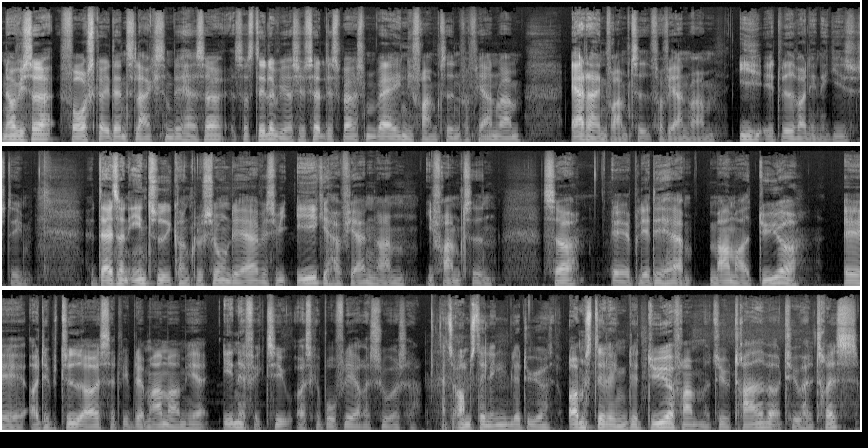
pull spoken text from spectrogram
Når vi så forsker i den slags som det her, så, så stiller vi os jo selv det spørgsmål, hvad er egentlig fremtiden for fjernvarme? Er der en fremtid for fjernvarme i et vedvarende energisystem? Der er altså en entydig konklusion, det er, at hvis vi ikke har fjernvarme i fremtiden, så øh, bliver det her meget, meget dyrere Øh, og det betyder også, at vi bliver meget, meget mere ineffektiv og skal bruge flere ressourcer. Altså omstillingen bliver dyrere? Omstillingen bliver dyrere frem mod 2030 og 2050.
